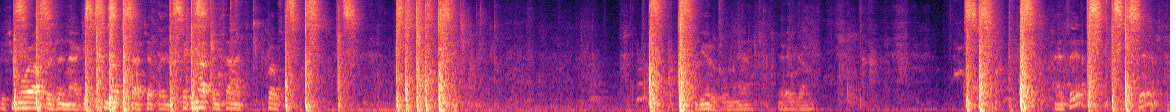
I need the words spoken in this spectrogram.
Get you more uppers in there. Get some touch up in there. Pick them up inside close. Beautiful, man. There you go. That's it. That's it.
